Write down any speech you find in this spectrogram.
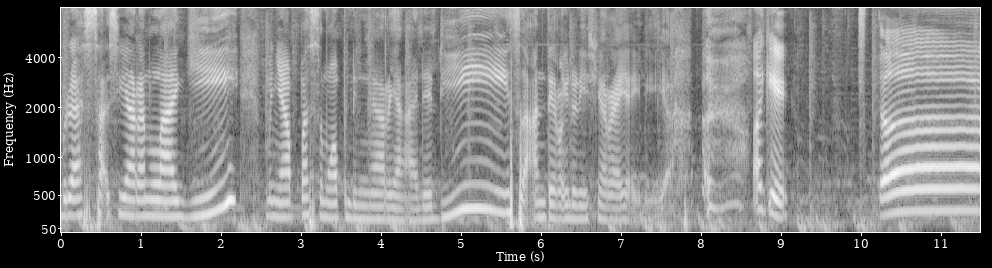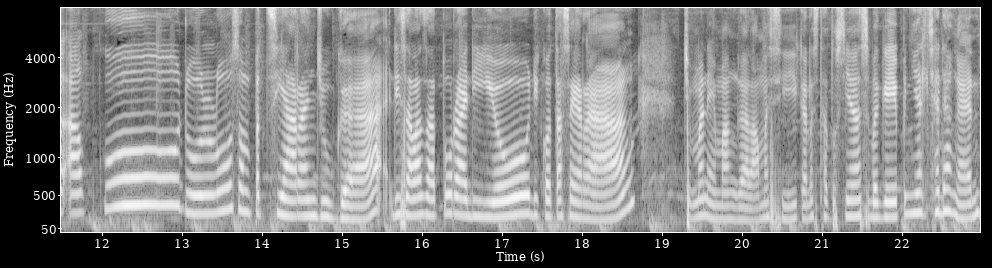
berasa siaran lagi menyapa semua pendengar yang ada di seantero Indonesia Raya ini ya. Oke, okay, Uh, aku dulu sempet siaran juga di salah satu radio di kota Serang. Cuman emang gak lama sih karena statusnya sebagai penyiar cadangan.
